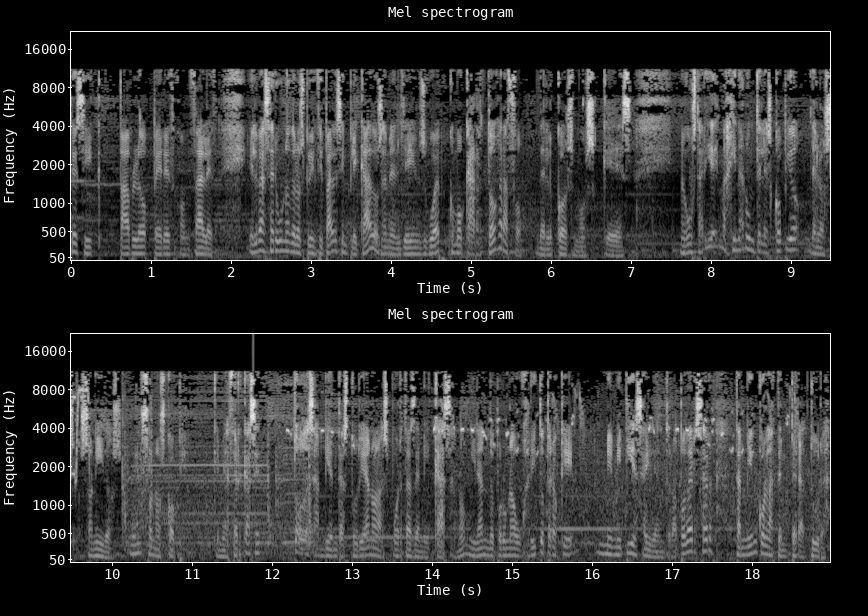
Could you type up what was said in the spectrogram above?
CSIC, Pablo Pérez González. Él va a ser uno de los principales implicados en el James Webb como cartógrafo del cosmos que es. Me gustaría imaginar un telescopio de los sonidos, un sonoscopio, que me acercase todo ese ambiente asturiano a las puertas de mi casa, ¿no? Mirando por un agujerito, pero que me emitiese ahí dentro, a poder ser también con la temperatura.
